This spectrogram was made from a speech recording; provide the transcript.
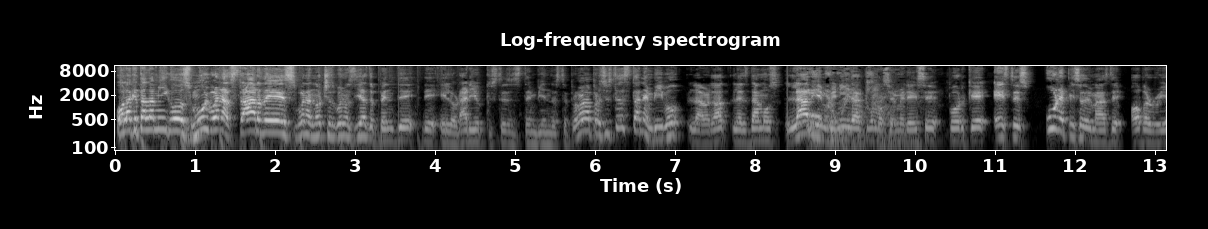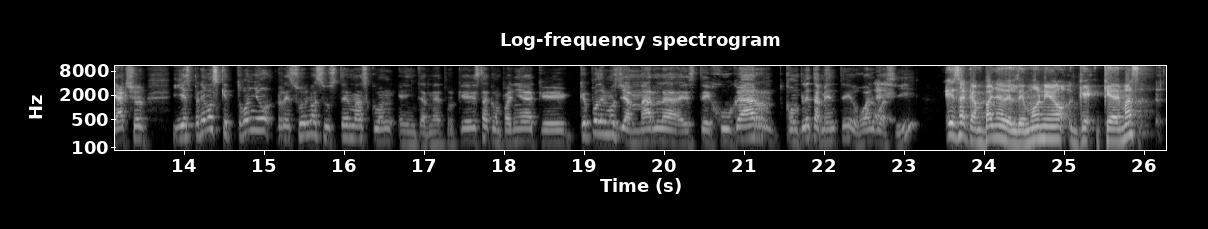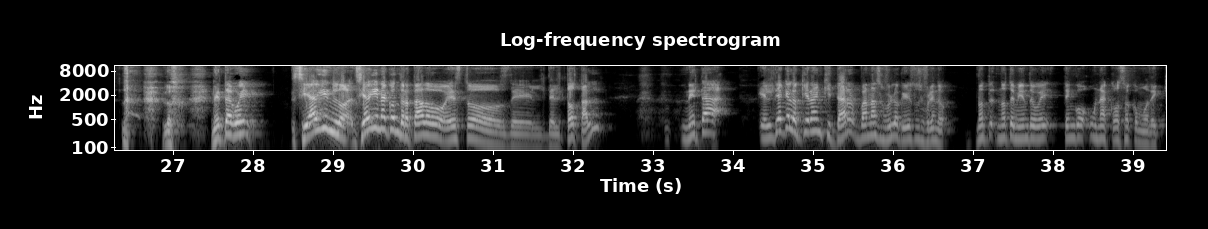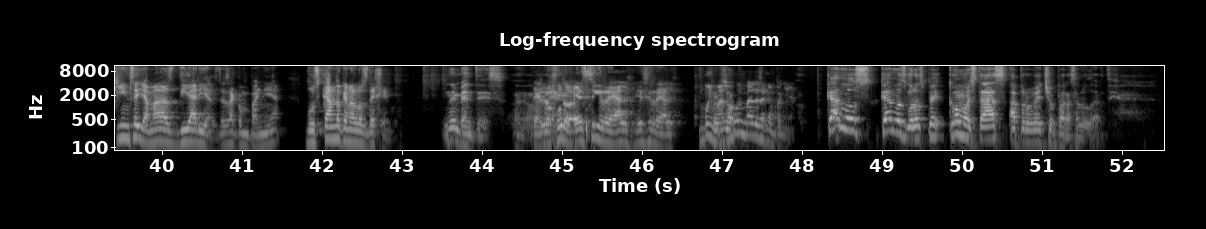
Hola, ¿qué tal amigos? Muy buenas tardes, buenas noches, buenos días, depende del horario que ustedes estén viendo este programa, pero si ustedes están en vivo, la verdad les damos la bienvenida como se merece, porque este es un episodio más de Overreaction y esperemos que Toño resuelva sus temas con el Internet, porque esta compañía que, ¿qué podemos llamarla? Este, jugar completamente o algo así. Esa campaña del demonio que, que además, los, neta, güey, si alguien, lo, si alguien ha contratado estos del, del, Total, neta, el día que lo quieran quitar, van a sufrir lo que yo estoy sufriendo. No te, no te miento, güey. Tengo un acoso como de 15 llamadas diarias de esa compañía buscando que no los dejen. No inventes. Te lo juro, es irreal, es irreal. Muy mal, muy mal esa compañía. Carlos, Carlos Gorospe, ¿cómo estás? Aprovecho para saludarte.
